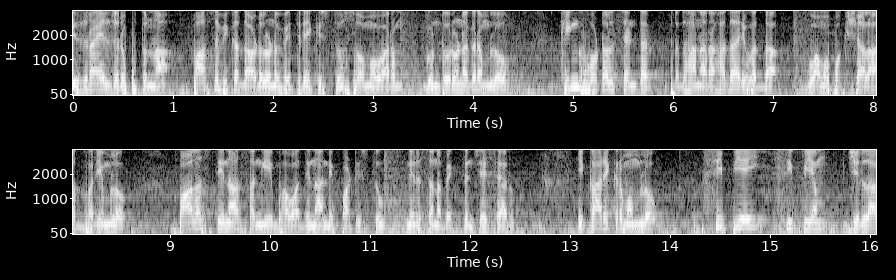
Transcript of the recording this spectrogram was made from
ఇజ్రాయెల్ జరుపుతున్న పాశవిక దాడులను వ్యతిరేకిస్తూ సోమవారం గుంటూరు నగరంలో కింగ్ హోటల్ సెంటర్ ప్రధాన రహదారి వద్ద వామపక్షాల ఆధ్వర్యంలో పాలస్తీనా సంఘీభావ దినాన్ని పాటిస్తూ నిరసన వ్యక్తం చేశారు. ఈ కార్యక్రమంలో సిపిఐ సిపిఎం జిల్లా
